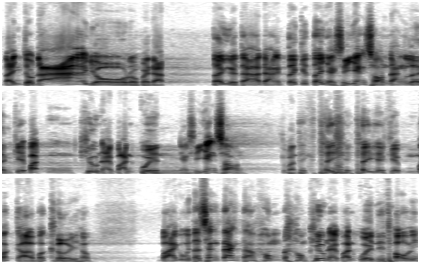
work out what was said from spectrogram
đánh cho đã vô rồi bài đặt. Tới người ta đang tới cái tới nhạc sĩ Giáng Son đăng lên cái bắt ừ, khiếu nại bản quyền nhạc sĩ Giáng Son. Các bạn thấy thấy thấy, thấy mắc cỡ mắc cười không? Bài của người ta sáng tác người ta không không khiếu nại bản quyền thì thôi.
